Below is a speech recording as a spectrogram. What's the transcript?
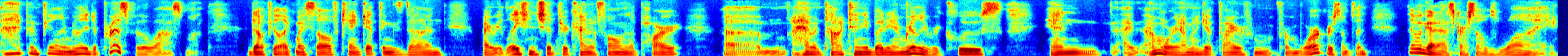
I've been feeling really depressed for the last month. I don't feel like myself, can't get things done. My relationships are kind of falling apart. Um, I haven't talked to anybody. I'm really recluse, and I, am worried I'm going to get fired from from work or something. Then we got to ask ourselves why.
